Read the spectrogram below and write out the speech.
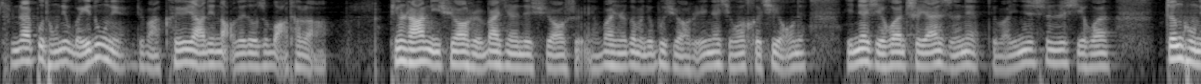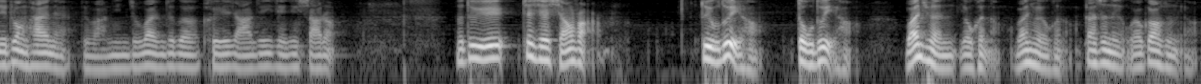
存在不同的维度呢，对吧？科学家的脑袋都是瓦特了啊！凭啥你需要水，外星人得需要水？外星人根本就不需要水，人家喜欢喝汽油呢，人家喜欢吃岩石呢，对吧？人家甚至喜欢真空的状态呢，对吧？你这外这个科学家这一天就瞎整。那对于这些想法，对不对哈？都对哈，完全有可能，完全有可能。但是呢，我要告诉你啊，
